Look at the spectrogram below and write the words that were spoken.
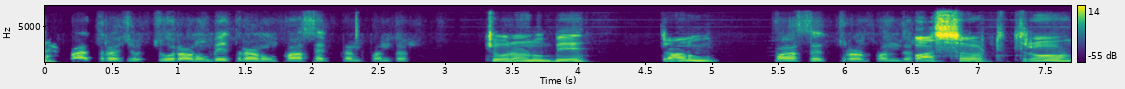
એક પાત્ર જો ચોરાણું બે ત્રાણું પાસઠ ત્રણ પંદર. ચોરાણું બે ત્રાણું પાસઠ ત્રણ પંદર. પાસઠ ત્રણ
